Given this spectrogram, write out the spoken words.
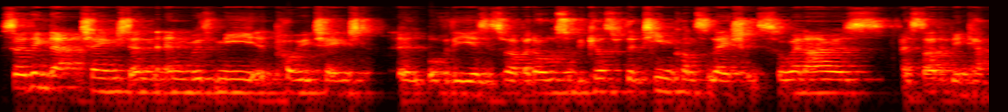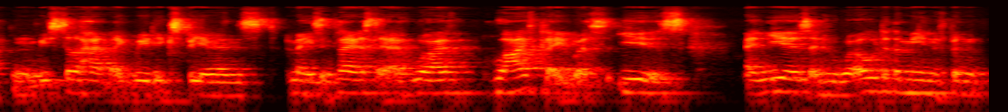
so I think that changed, and, and with me, it probably changed uh, over the years as well, but also because of the team constellations. So when I was, I started being captain, we still had like really experienced, amazing players there who I've, who I've played with years and years and who were older than me and have been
